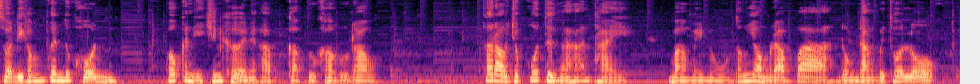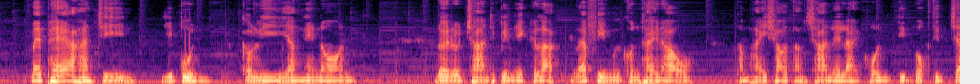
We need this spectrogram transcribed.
สวัสดีครับเพื่อนทุกคน พบกันอีกเช่นเคยนะครับ กับรู้เขารู้เรา ถ้าเราจะพูดถึงอาหารไทย บางเมนูต้องยอมรับว่าโด่งดังไปทั่วโลก ไม่แพ้อาหารจีน ญี่ปุ่น เกาหลีอย่างแน่นอน โดยรสชาติที่เป็นเอกลักษณ์และฝีมือคนไทยเราทำให้ชาวต่างชาติหลาย ๆ คนติดอกติดใจ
